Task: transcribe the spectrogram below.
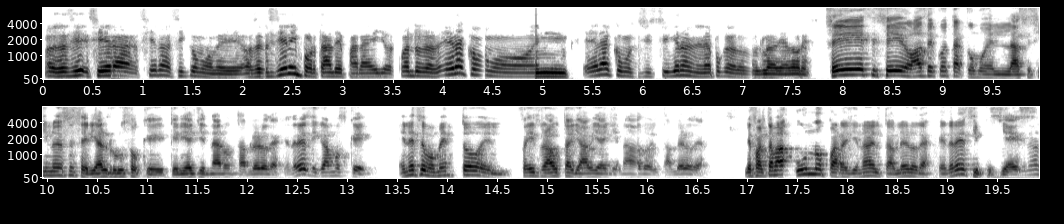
O sea, sí, sí era, sí era así como de, o sea, sí era importante para ellos. Cuando era como, en- era como si siguieran en la época de los gladiadores. Sí, sí, sí, o haz de cuenta como el asesino ese sería el ruso que quería llenar un tablero de ajedrez. Digamos que en ese momento el Face Rauta ya había llenado el tablero de ajedrez. Le faltaba uno para llenar el tablero de ajedrez y pues ya es. Era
